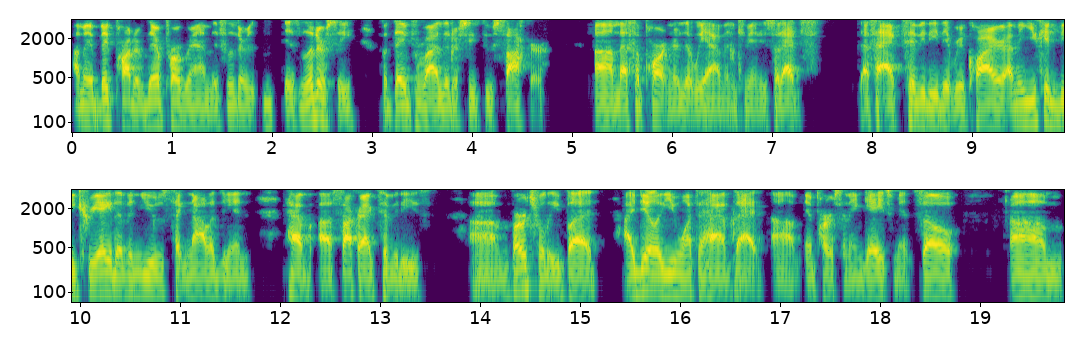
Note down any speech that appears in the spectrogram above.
I mean, a big part of their program is liter- is literacy, but they provide literacy through soccer. Um, that's a partner that we have in the community. So that's that's an activity that require. I mean, you can be creative and use technology and have uh, soccer activities um, virtually, but ideally, you want to have that um, in person engagement. So um,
